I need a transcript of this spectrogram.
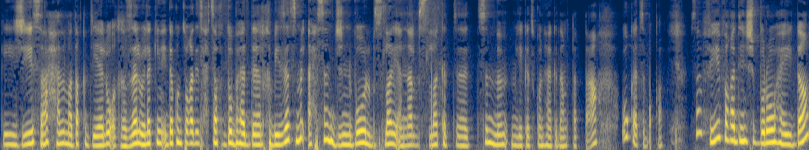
كيجي صراحة المذاق ديالو غزال. ولكن إذا كنتو غادي تحتفظوا بهاد الخبيزات من الأحسن تجنبوا البصلة لأن البصلة كتسمم ملي كتكون هكذا مقطعة وكتبقى. صافي فغادي نشبروا هيدا.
